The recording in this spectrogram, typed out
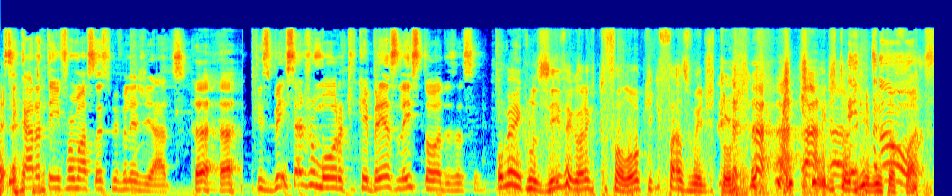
Esse cara tem informações privilegiadas. Fiz bem Sérgio Moro, que quebrei as leis todas, assim. Ô, meu, inclusive, agora que tu falou, o que que faz um editor? o que, que um editor de revista então, faz?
